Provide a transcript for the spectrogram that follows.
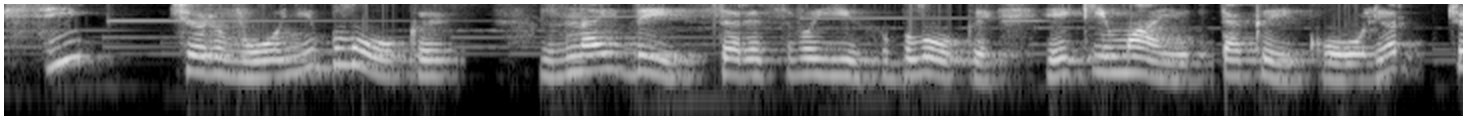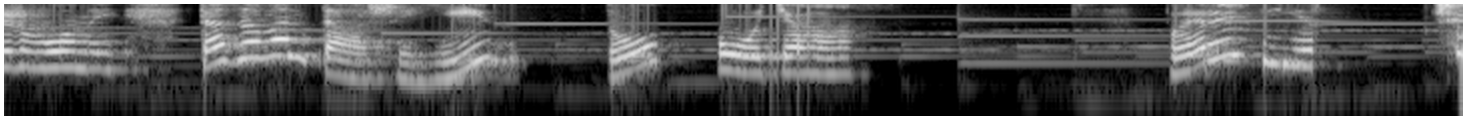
всі червоні блоки. Знайди серед своїх блоки, які мають такий колір червоний, та завантаж їх до потяга. Перевір, чи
